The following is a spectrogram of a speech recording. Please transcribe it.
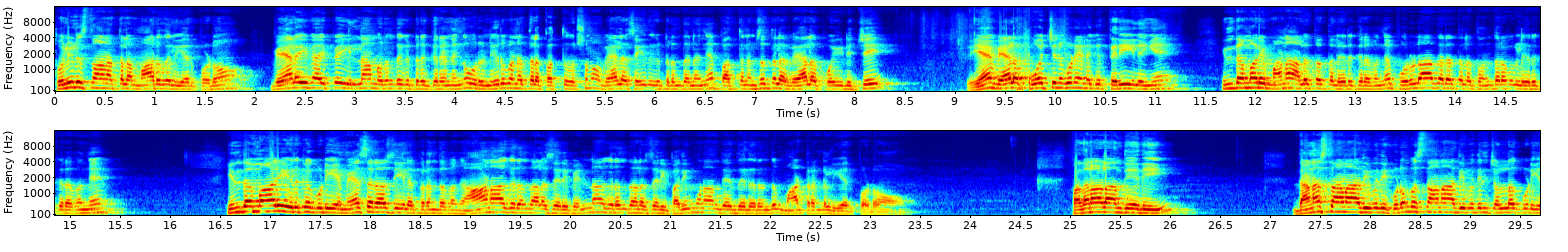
தொழில் ஸ்தானத்தில் மாறுதல் ஏற்படும். வேலை வாய்ப்பே இல்லாமல் இருந்துக்கிட்டு இருக்கிறேனுங்க. ஒரு நிறுவனத்தில் பத்து வருஷமாக வேலை செய்துக்கிட்டு இருந்தேனுங்க. பத்து நிமிஷத்தில் வேலை போயிடுச்சு. ஏன் வேலை போச்சுன்னு கூட எனக்கு தெரியலைங்க. இந்த மாதிரி மன அழுத்தத்தில் இருக்கிறவங்க பொருளாதாரத்தில் தொந்தரவுகள் இருக்கிறவங்க இந்த மாதிரி இருக்கக்கூடிய மேசராசியில் பிறந்தவங்க ஆணாக இருந்தாலும் சரி பெண்ணாக இருந்தாலும் சரி பதிமூணாம் தேதியிலிருந்து மாற்றங்கள் ஏற்படும். பதினாலாம் தேதி தனஸ்தானாதிபதி குடும்பஸ்தானாதிபதினு சொல்லக்கூடிய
